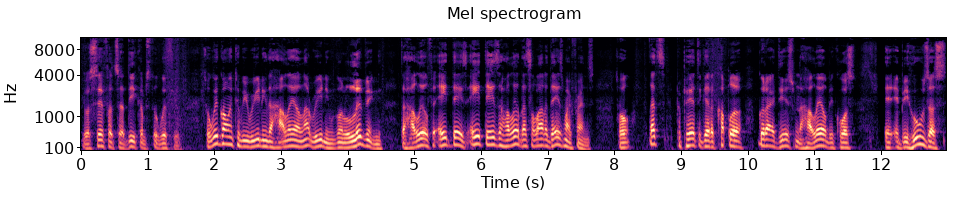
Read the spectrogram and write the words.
Yosef Tzaddik. I'm still with you." So we're going to be reading the Hallel, not reading, we're going to living the Hallel for eight days. Eight days of Hallel, that's a lot of days, my friends. So let's prepare to get a couple of good ideas from the Hallel because it, it behooves us.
